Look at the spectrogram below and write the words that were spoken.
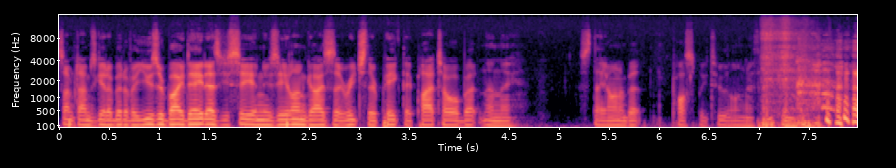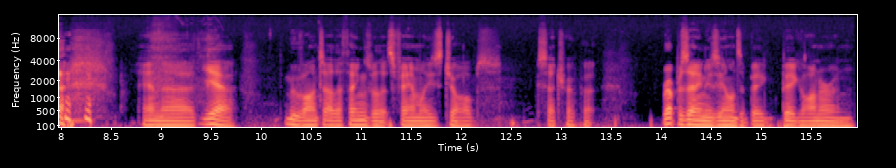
sometimes get a bit of a user by date, as you see in New Zealand. Guys that reach their peak, they plateau a bit, and then they stay on a bit, possibly too long, I think. And, and uh, yeah, move on to other things, whether it's families, jobs, etc. But representing New Zealand's a big, big honor, and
